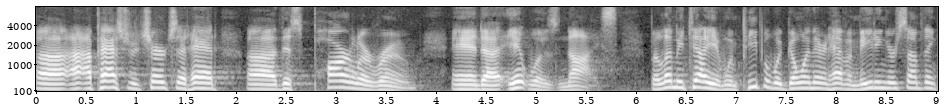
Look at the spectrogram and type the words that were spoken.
uh, I, pastored a church that had uh, this parlor room, and uh, it was nice. But let me tell you, when people would go in there and have a meeting or something,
